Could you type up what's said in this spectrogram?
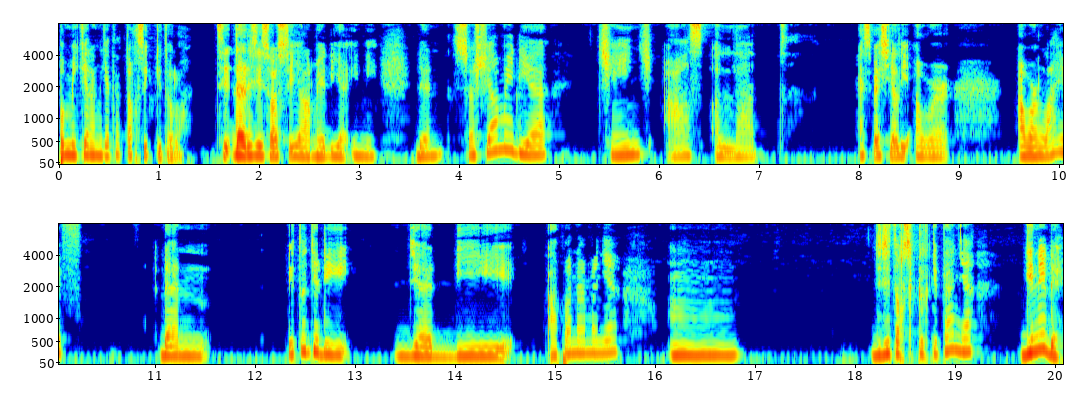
pemikiran kita toxic gitu loh dari si sosial media ini. Dan sosial media change us a lot especially our our life. Dan itu jadi jadi apa namanya hmm, jadi toxic ke kitanya. Gini deh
